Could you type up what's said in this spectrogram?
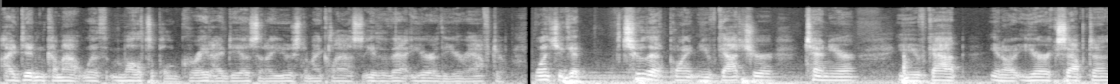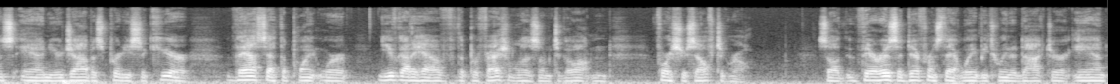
I didn't come out with multiple great ideas that I used in my class either that year or the year after. Once you get to that point, you've got your tenure, you've got you know your acceptance, and your job is pretty secure. That's at the point where you've got to have the professionalism to go out and force yourself to grow. So there is a difference that way between a doctor and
